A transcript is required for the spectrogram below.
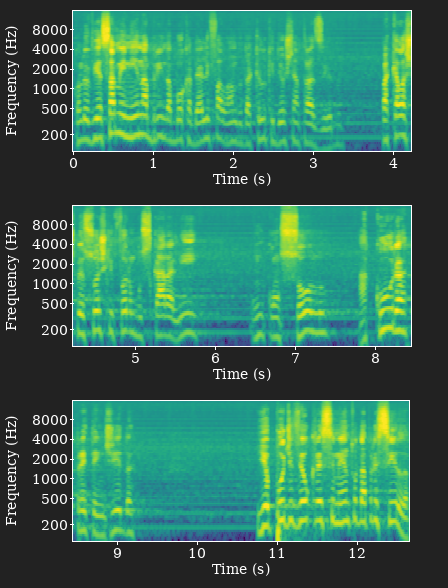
quando eu vi essa menina abrindo a boca dela e falando daquilo que Deus tinha trazido para aquelas pessoas que foram buscar ali um consolo, a cura pretendida. E eu pude ver o crescimento da Priscila.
